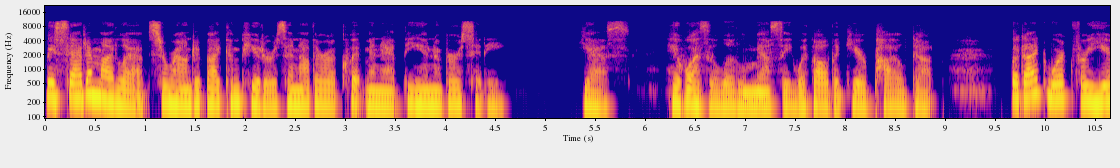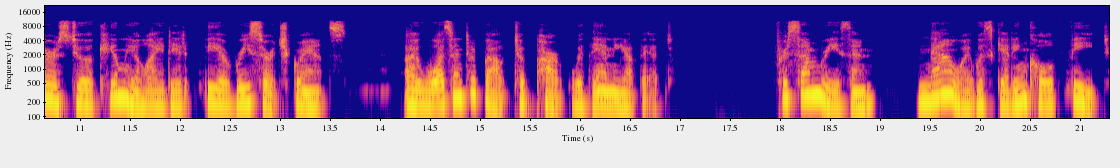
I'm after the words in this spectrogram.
We sat in my lab surrounded by computers and other equipment at the university. Yes, it was a little messy with all the gear piled up, but I'd worked for years to accumulate it via research grants. I wasn't about to part with any of it. For some reason, now I was getting cold feet.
